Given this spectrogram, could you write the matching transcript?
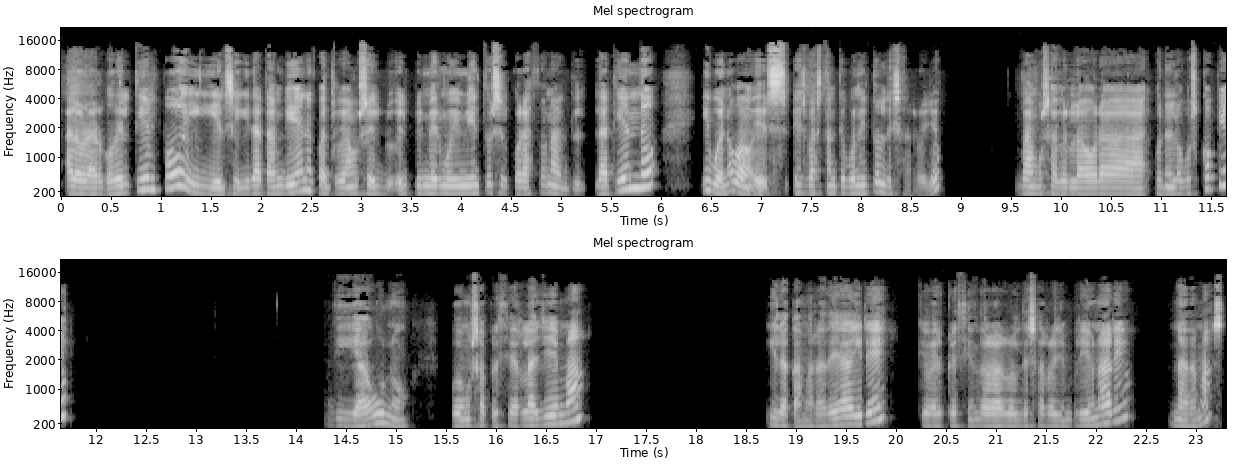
a lo largo del tiempo y enseguida también, en cuanto veamos el, primer movimiento, es el corazón latiendo y bueno, es, es bastante bonito el desarrollo. Vamos a verlo ahora con el ovoscopio. Día 1 podemos apreciar la yema y la cámara de aire que va a ir creciendo a lo largo del desarrollo embrionario, nada más.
